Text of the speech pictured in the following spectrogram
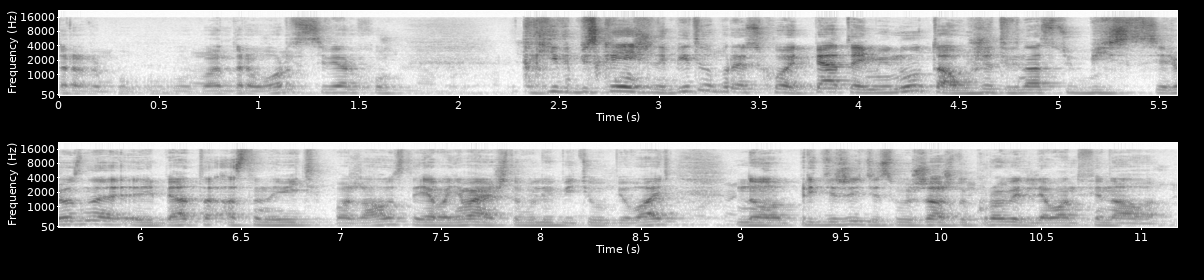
Вандерворд сверху. Какие-то бесконечные битвы происходят. Пятая минута, а уже 12 убийств. Серьезно, ребята, остановите, пожалуйста. Я понимаю, что вы любите убивать, но придержите свою жажду крови для ван-финала.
